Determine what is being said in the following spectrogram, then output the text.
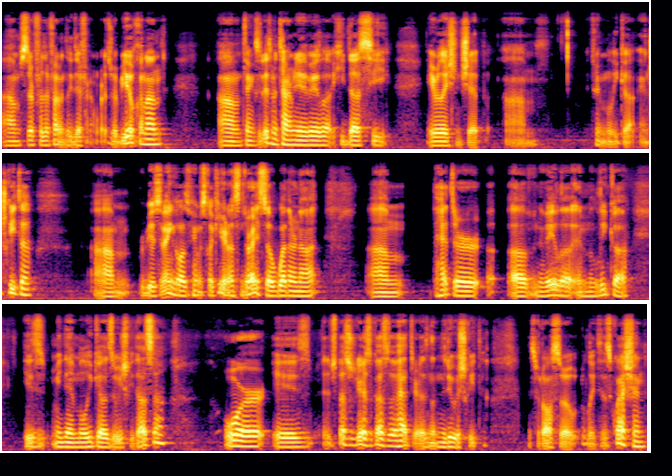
Um, so therefore, they're fundamentally different. Whereas Rabbi Yochanan um, thinks it is Matar Avela. He does see a relationship um, between Malika and Shchita. Um, Rabbi Yosef Engel is famous Chakir, that's in the right. So whether or not um, the heter of Nevela and Malika is Midah Malika Zui Shchitasa, or is special Geras Akasa heter has nothing to do with Shchita. This would also relate to this question,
